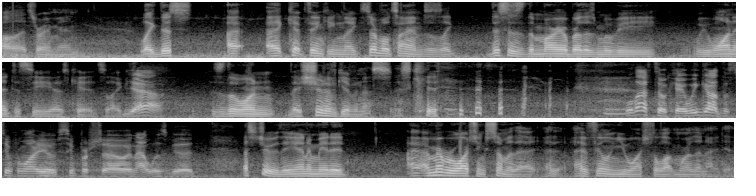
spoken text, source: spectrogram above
Oh, that's right, man. Like this, I I kept thinking like several times. I was like, this is the Mario Brothers movie we wanted to see as kids. Like Yeah. this is the one they should have given us as kids. Well, that's okay. We got the Super Mario Super Show, and that was good. That's true. They animated. I, I remember watching some of that. I, I have a feeling you watched a lot more than I did.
